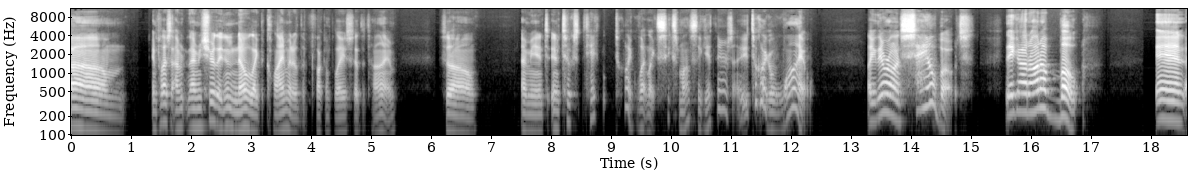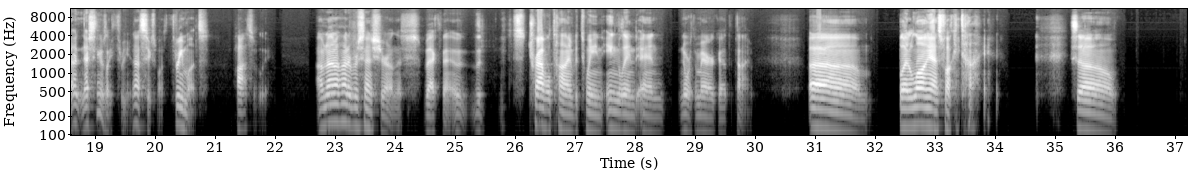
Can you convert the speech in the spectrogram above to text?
Um, and plus, I'm I'm sure they didn't know like the climate of the fucking place at the time. So, I mean, it, it took take, took like what like six months to get there. It took like a while. Like they were on sailboats. They got on a boat and I, I think it was like three, not six months, three months, possibly. I'm not 100% sure on this back then. Uh, the travel time between England and North America at the time. Um, but a long ass fucking time. so,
